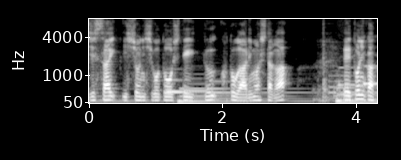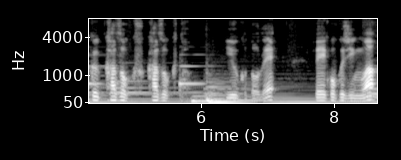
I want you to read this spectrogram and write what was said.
実際一緒に仕事をしていくことがありましたが、とにかく家族、家族ということで、米国人は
